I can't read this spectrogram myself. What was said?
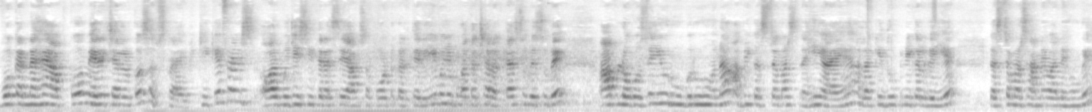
वो करना है आपको मेरे चैनल को सब्सक्राइब ठीक है फ्रेंड्स और मुझे इसी तरह से आप सपोर्ट करते रहिए। मुझे बहुत अच्छा लगता है सुबह सुबह आप लोगों से यूँ रूबरू होना। अभी कस्टमर्स नहीं आए हैं, हालाँकि धूप निकल गई है। कस्टमर्स आने वाले होंगे।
